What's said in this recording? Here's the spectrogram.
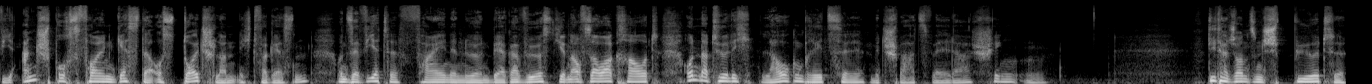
wie anspruchsvollen Gäste aus Deutschland nicht vergessen und servierte feine Nürnberger Würstchen auf Sauerkraut und natürlich Laugenbrezel mit Schwarzwälder Schinken. Dieter Johnson spürte,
